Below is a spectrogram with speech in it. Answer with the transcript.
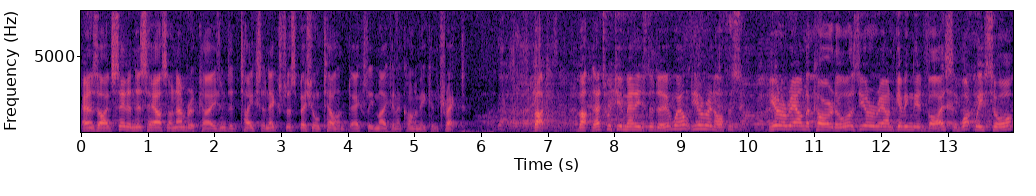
And as I've said in this House on a number of occasions, it takes an extra special talent to actually make an economy contract. But, but that's what you managed to do. Well, you're in office, you're around the corridors, you're around giving the advice, and what we saw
